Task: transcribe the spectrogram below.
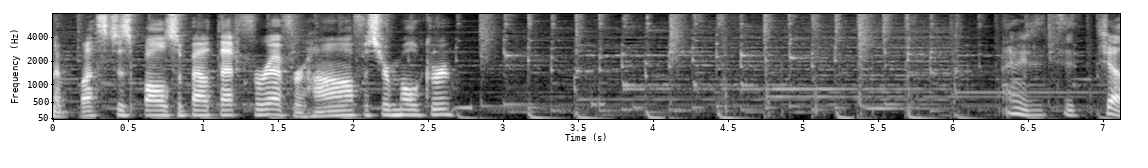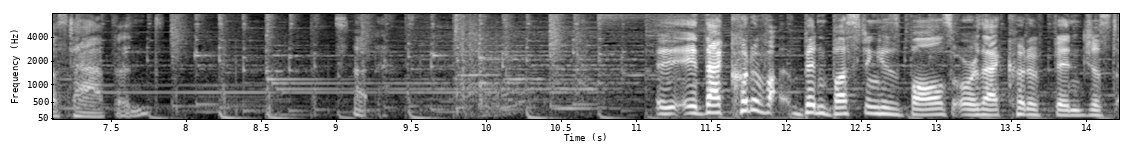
Gonna bust his balls about that forever, huh, Officer Mulgrew? I mean, it, just happened. It's not. It, it- that could have been busting his balls, or that could have been just,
